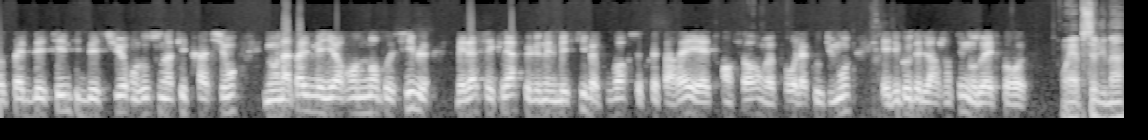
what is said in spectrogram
on peut être blessé, une petite blessure, on joue sous infiltration, mais on n'a pas le meilleur rendement possible. Mais là, c'est clair que Lionel Messi va pouvoir se préparer et être en forme pour la Coupe du Monde. Et du côté de l'Argentine, on doit être heureux. Oui, absolument.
